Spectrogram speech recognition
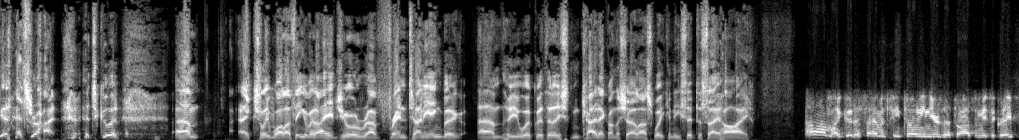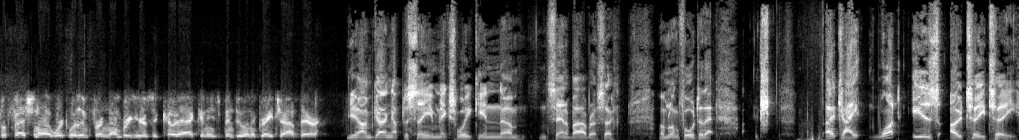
yeah that's right. It's good. Um, actually, while I think of it, I had your uh, friend Tony Engberg, um, who you work with at Eastman Kodak, on the show last week, and he said to say hi. Oh my goodness, I haven't seen Tony in years. That's awesome. He's a great professional. I worked with him for a number of years at Kodak, and he's been doing a great job there. Yeah, I'm going up to see him next week in, um, in Santa Barbara, so I'm looking forward to that. Okay, what is OTT?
